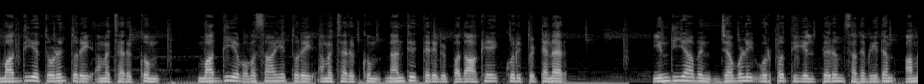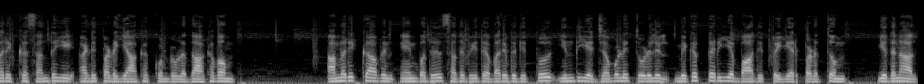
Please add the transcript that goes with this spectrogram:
மத்திய தொழில்துறை அமைச்சருக்கும் மத்திய விவசாயத்துறை அமைச்சருக்கும் நன்றி தெரிவிப்பதாக குறிப்பிட்டனர். இந்தியாவின் ஜவுளி உற்பத்தியில் பெரும் சதவீதம் அமெரிக்க சந்தையை அடிப்படையாக கொண்டுள்ளதாகவும் அமெரிக்காவின் எண்பது சதவீத வரிவிதிப்பு இந்திய ஜவுளி தொழிலில் மிகப்பெரிய பாதிப்பை ஏற்படுத்தும். இதனால்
